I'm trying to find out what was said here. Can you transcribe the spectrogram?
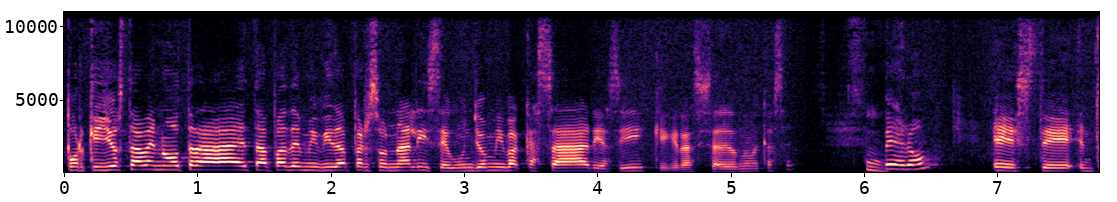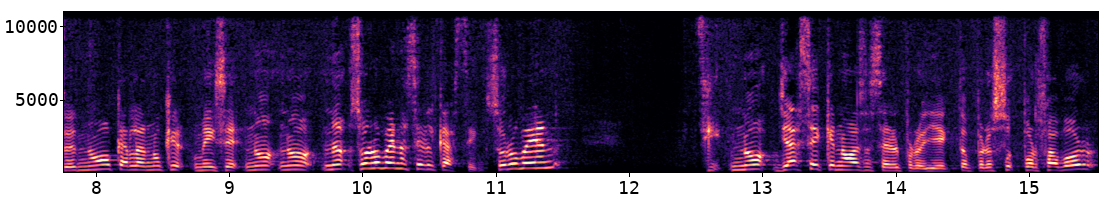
Porque yo estaba en otra etapa de mi vida personal y según yo me iba a casar y así, que gracias a Dios no me casé. Pero, este, entonces, no, Carla, no quiero. Me dice, no, no, no, solo ven a hacer el casting. Solo ven. Sí, no, ya sé que no vas a hacer el proyecto, pero so- por favor,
